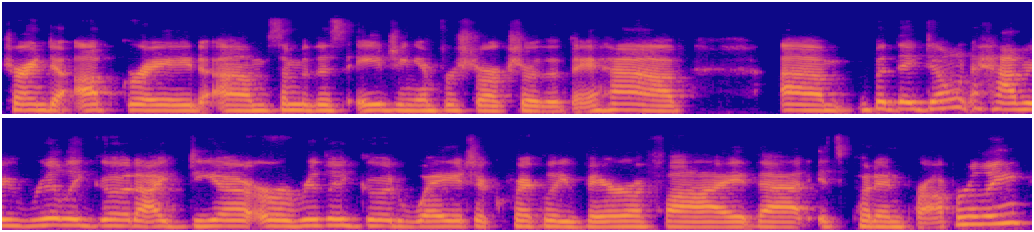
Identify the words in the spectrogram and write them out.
trying to upgrade um, some of this aging infrastructure that they have. Um, but they don't have a really good idea or a really good way to quickly verify that it's put in properly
